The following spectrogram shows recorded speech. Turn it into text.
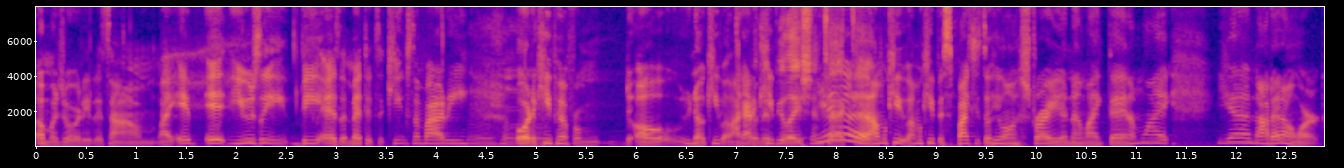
a majority of the time. Like it it usually be as a method to keep somebody or to mm-hmm. keep him from oh you know keep I gotta keep Manipulation yeah. I'm gonna keep I'm gonna keep it spicy so he won't stray and nothing like that. And I'm like yeah no that don't work.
